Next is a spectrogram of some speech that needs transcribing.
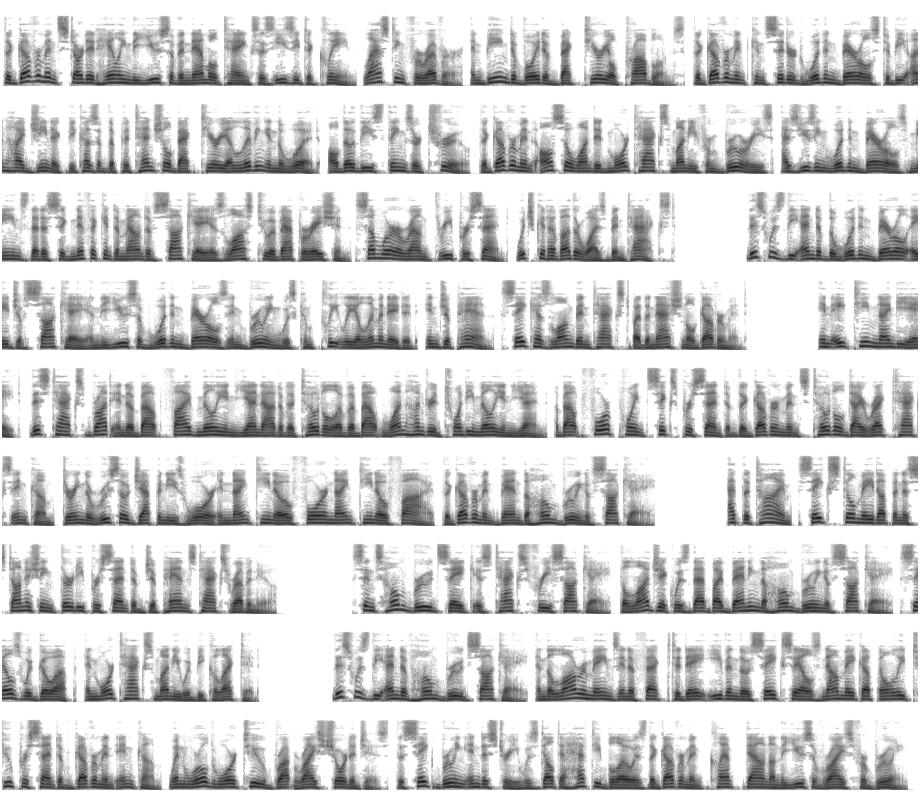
The government started hailing the use of enamel tanks as easy to clean, lasting forever, and being devoid of bacterial problems. The government considered wooden barrels to be unhygienic because of the potential bacteria living in the wood. Although these things are true, the government also wanted more tax money from breweries, as using wooden barrels means that a significant amount of sake is lost to evaporation, somewhere around 3%, which could have otherwise been taxed. This was the end of the wooden barrel age of sake and the use of wooden barrels in brewing was completely eliminated. In Japan, sake has long been taxed by the national government. In 1898, this tax brought in about 5 million yen out of a total of about 120 million yen, about 4.6% of the government's total direct tax income. During the Russo Japanese War in 1904 1905, the government banned the home brewing of sake. At the time, sake still made up an astonishing 30% of Japan's tax revenue. Since home-brewed sake is tax-free sake, the logic was that by banning the home brewing of sake, sales would go up, and more tax money would be collected. This was the end of home-brewed sake, and the law remains in effect today even though sake sales now make up only 2% of government income. When World War II brought rice shortages, the sake brewing industry was dealt a hefty blow as the government clamped down on the use of rice for brewing.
